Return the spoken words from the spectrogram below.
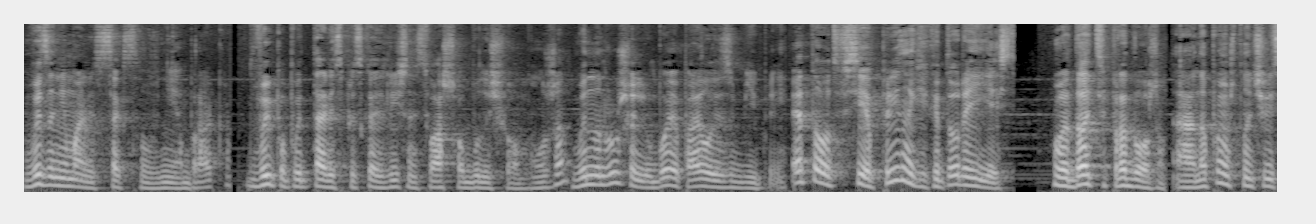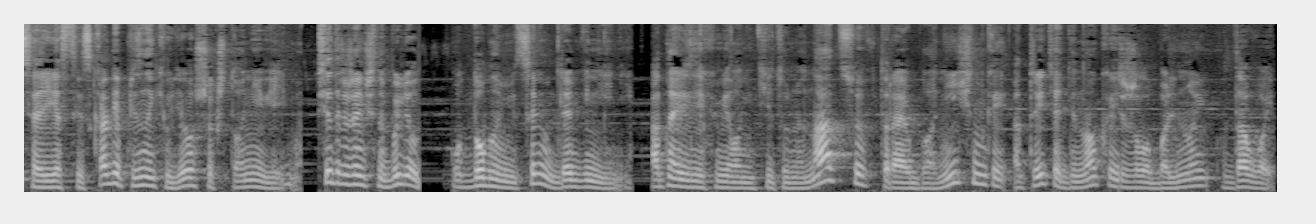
Вы занимались сексом вне брака. Вы попытались предсказать личность вашего будущего мужа. Вы нарушили любое правило из Библии. Это вот все признаки, которые есть. Вот, давайте продолжим. А, напомним, что начались аресты, искали признаки у девушек, что они ведьмы. Все три женщины были удобными целями для обвинений. Одна из них имела нетитульную нацию, вторая была нищенкой, а третья одинокой тяжелобольной вдовой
